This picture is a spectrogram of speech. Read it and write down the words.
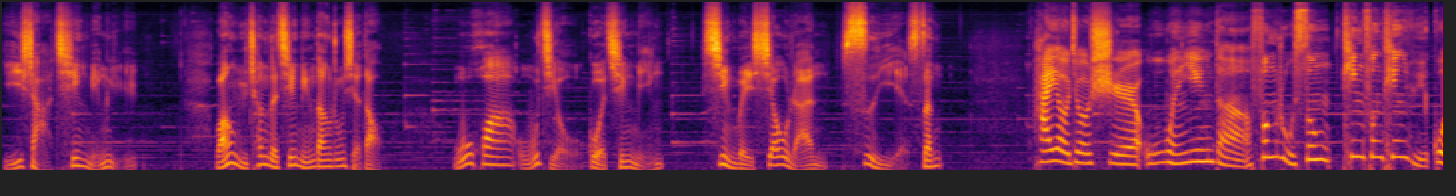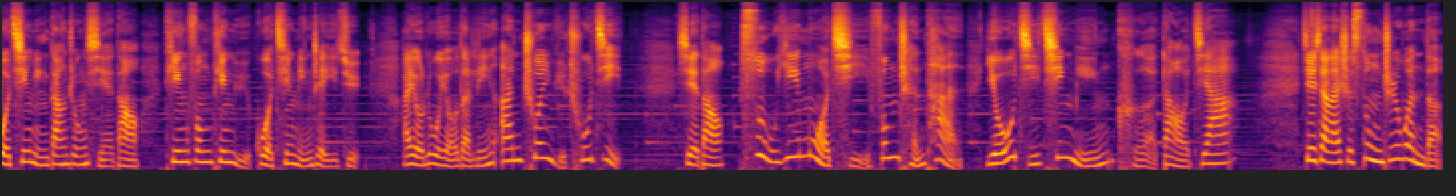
一霎清明雨。”王禹偁的《清明》当中写道：“无花无酒过清明，兴味萧然似野僧。”还有就是吴文英的《风入松·听风听雨过清明》当中写道：“听风听雨过清明”这一句。还有陆游的《临安春雨初霁》。写道：“素衣莫起风尘叹，犹及清明可到家。”接下来是宋之问的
